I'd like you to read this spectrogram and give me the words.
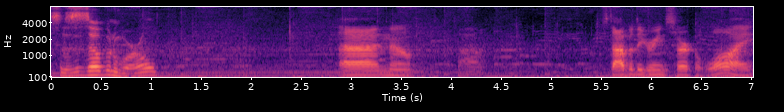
So this is this open world? Uh, no. Oh. Stop at the green circle. Why?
